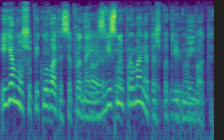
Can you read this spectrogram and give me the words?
І я мушу піклуватися про неї. Звісно, і про мене теж потрібно дбати.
